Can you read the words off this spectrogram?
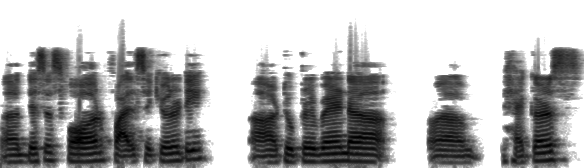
Uh, this is for file security uh, to prevent uh, um, hackers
